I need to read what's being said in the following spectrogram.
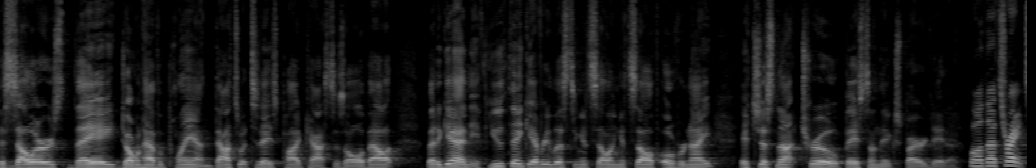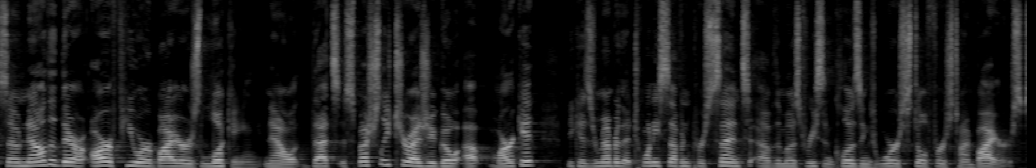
The sellers, they don't have a plan. That's what today's podcast is all about. But again, if you think every listing is selling itself overnight, it's just not true based on the expired data. Well, that's right. So now that there are fewer buyers looking, now that's especially true as you go up market because remember that 27% of the most recent closings were still first time buyers.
